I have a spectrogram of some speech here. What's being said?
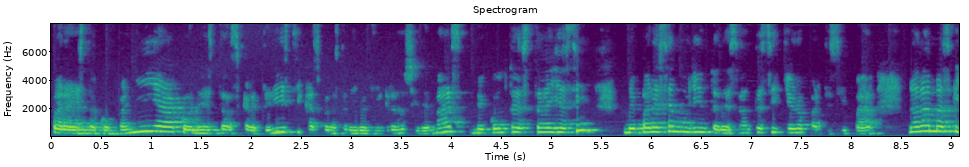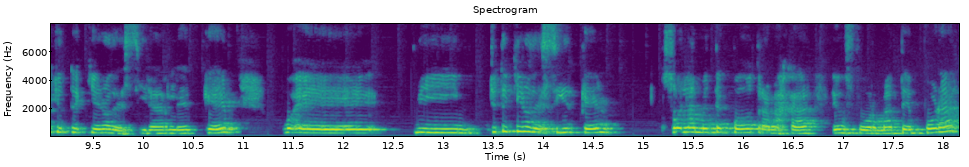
para esta compañía, con estas características, con este nivel de ingresos y demás. Me contesta y así, me parece muy interesante, sí quiero participar. Nada más que yo te quiero decir, Arlet, que eh, yo te quiero decir que solamente puedo trabajar en forma temporal.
